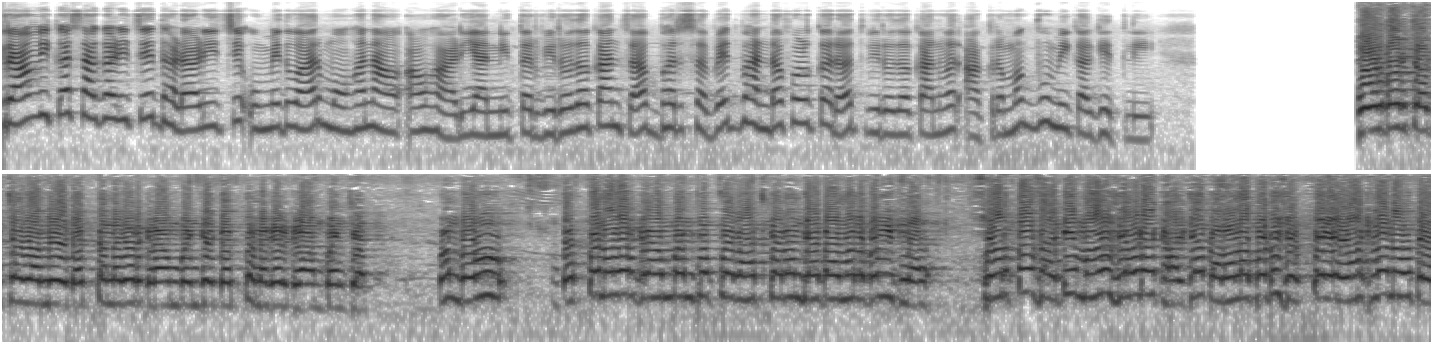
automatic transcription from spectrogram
ग्रामविकास आघाडीचे धडाडीचे उमेदवार मोहन आव- आव्हाड यांनी तर विरोधकांचा भरसभेत भांडाफोड करत विरोधकांवर आक्रमक भूमिका घेतली. जोरदार चर्चा झाली. दत्तनगर ग्रामपंचायत दत्तनगर ग्रामपंचायत पण भाऊ दत्तनगर ग्रामपंचायतचं राजकारण ज्या टायमाला बघितलं स्वार्थासाठी माणूस एवढ्या खालच्या थराला पडू शकतो हे वाटलं नव्हतं.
